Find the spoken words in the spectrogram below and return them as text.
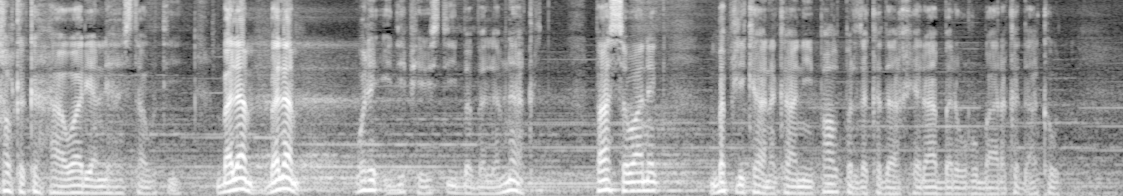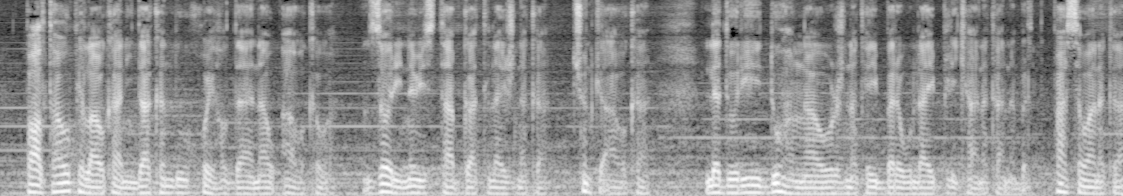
خەڵکەکە هاواریان لێ هەستا وتی، بەلەم، بەلەم! وەلێ ئیدی پێویستی بە بەلەم ناکرد. پاسەوانێک بە پلیکانەکانی پاڵ پردەکەدا خێرا بەرەو ڕووبارەکەدا کەوت. پاڵتاو و پێڵاوەکانی داکەند و خۆی هەڵدایە ناو ئاوەکەوە. زۆری نەویست تا بگاتە لای ژنەکە، چونکە ئاوەکە لە دووری دوو هەنگاوەوە ژنەکەی بەرەو لای پلیکانەکان ئەبرد. پاسەوانەکە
